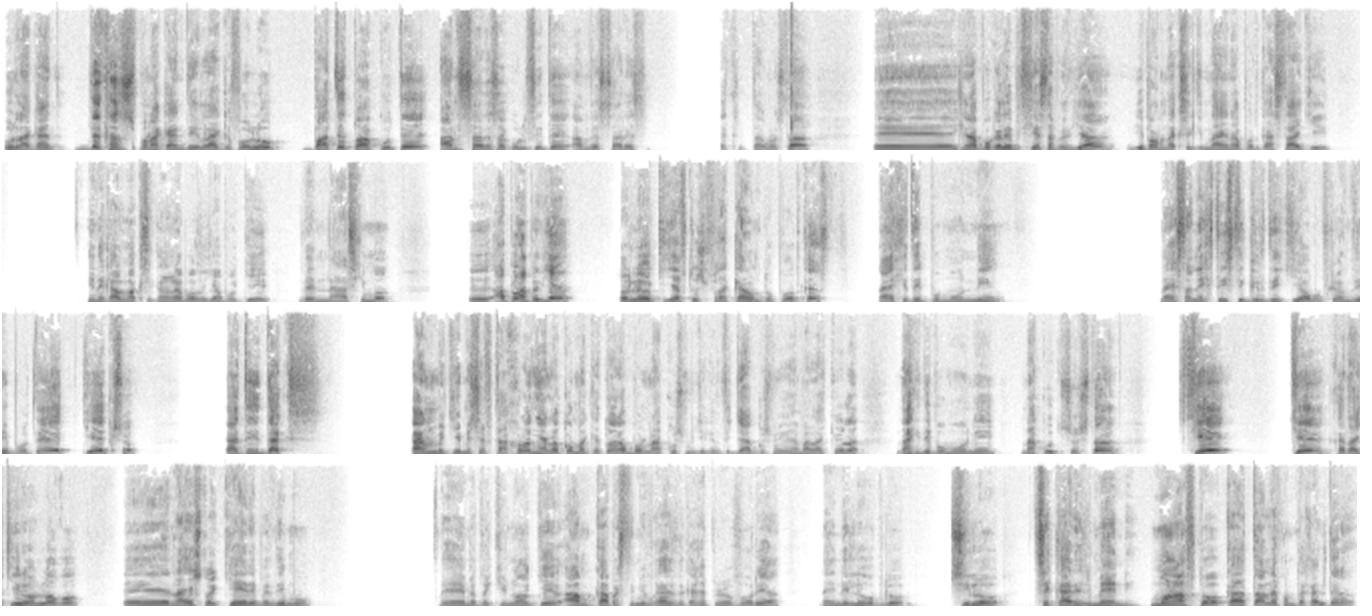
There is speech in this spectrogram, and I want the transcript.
Μπορείτε να κάνετε, δεν θα σας πω να κάνετε like και follow. Μπάτε, το ακούτε. Αν σας αρέσει, ακολουθείτε. Αν δεν σας αρέσει, εντάξει, τα γνωστά. Ε, και να πω καλή επιτυχία στα παιδιά. Είπαμε να ξεκινάει ένα podcastάκι. Είναι καλό να ξεκινάει από εδώ και από εκεί. Δεν είναι άσχημο. Ε, απλά, παιδιά, το λέω και για αυτούς που θα κάνουν το podcast. Να έχετε υπομονή. Να είστε ανοιχτοί στην κριτική από οποιονδήποτε ε, και έξω. Γιατί εντάξει, κάνουμε και εμείς 7 χρόνια, αλλά ακόμα και τώρα μπορούμε να ακούσουμε και κριτική, να ακούσουμε μια μαλακιούλα. Να έχετε υπομονή, να ακούτε σωστά και, και κατά κύριο λόγο ε, να είστε ok, ρε παιδί μου, ε, με το κοινό και αν κάποια στιγμή βγάζετε κάποια πληροφορία να είναι λίγο πιο ψηλό τσεκαρισμένη. Μόνο αυτό. Κατά τα άλλα έχουμε τα καλύτερα.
